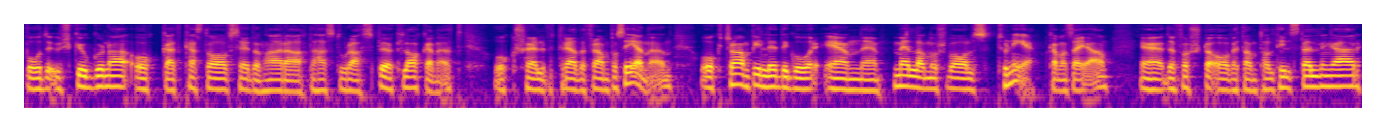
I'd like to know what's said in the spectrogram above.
både ur skuggorna och att kasta av sig den här, eh, det här stora spöklakanet och själv träda fram på scenen. Och Trump inledde igår en eh, mellanårsvalsturné kan man säga. Eh, den första av ett antal tillställningar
